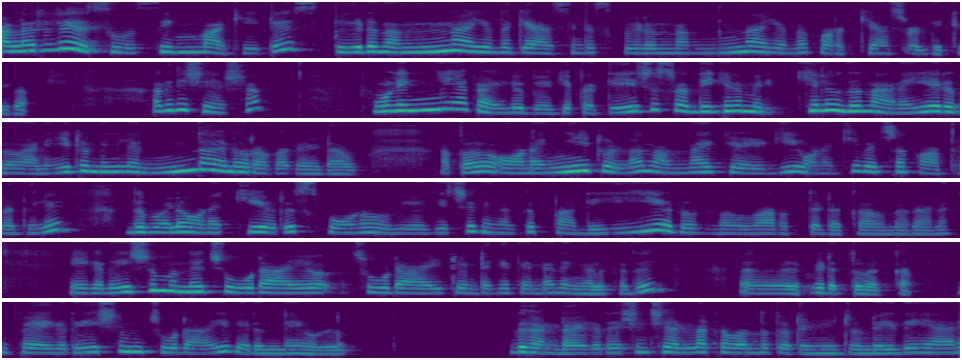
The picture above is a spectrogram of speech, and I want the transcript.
വളരെ സിമ്മാക്കിയിട്ട് സ്പീഡ് നന്നായി ഒന്ന് ഗ്യാസിന്റെ സ്പീഡ് നന്നായി ഒന്ന് കുറയ്ക്കാൻ ശ്രദ്ധിക്കുക. അതിനുശേഷം ഉണങ്ങിയ കയ്യിൽ ഉപയോഗിക്കുക. പ്രത്യേകിച്ച് ശ്രദ്ധിക്കണം. ഒരിക്കലും ഇത് നനയരുത്. നനഞ്ഞിട്ടുണ്ടെങ്കിൽ എന്തായാലും റവ കേടാവും. അപ്പോൾ ഉണങ്ങിയിട്ടുള്ള നന്നായി കഴുകി ഉണക്കി വെച്ച പാത്രത്തിൽ ഇതുപോലെ ഉണക്കിയ ഒരു സ്പൂൺ ഉപയോഗിച്ച് നിങ്ങൾക്ക് പതിയെ അതൊന്ന് വറുത്തെടുക്കാവുന്നതാണ്. ഏകദേശം ഒന്ന് ചൂടായോ ചൂടായിട്ടുണ്ടെങ്കിൽ തന്നെ നിങ്ങൾക്കത് എടുത്തു വെക്കാം. ഇപ്പോൾ ഏകദേശം ചൂടായി വരുന്നേ ഉള്ളൂ. ഇത് കണ്ടോ? ഏകദേശം ചെള്ളൊക്കെ വന്ന് തുടങ്ങിയിട്ടുണ്ട്. ഇത് ഞാൻ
